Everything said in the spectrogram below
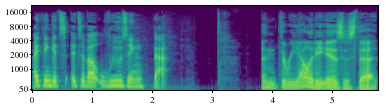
I think it's it's about losing that. And the reality is, is that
